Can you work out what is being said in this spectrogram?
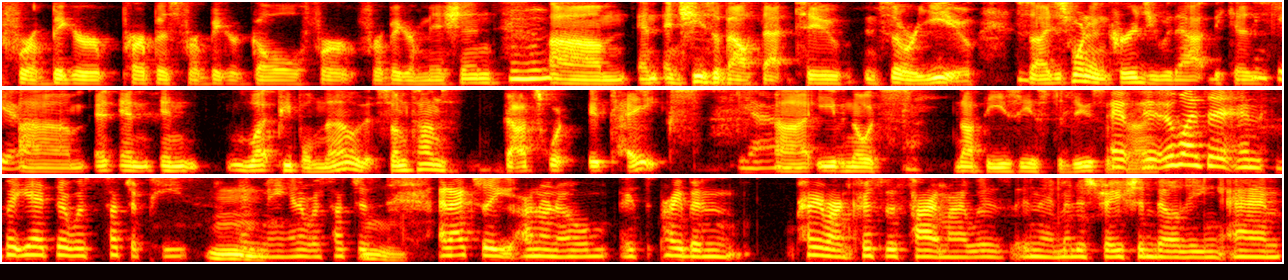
for a bigger purpose, for a bigger goal, for for a bigger mission. Mhm. Um, and and she's about that too, and so are you. So I just want to encourage you with that because um, and, and and let people know that sometimes that's what it takes, yeah. uh, even though it's not the easiest to do it, sometimes. it wasn't, and but yet there was such a peace in Mm. me, and it was such just Mm, and actually i don't know it's probably been probably around christmas time i was in the administration building and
